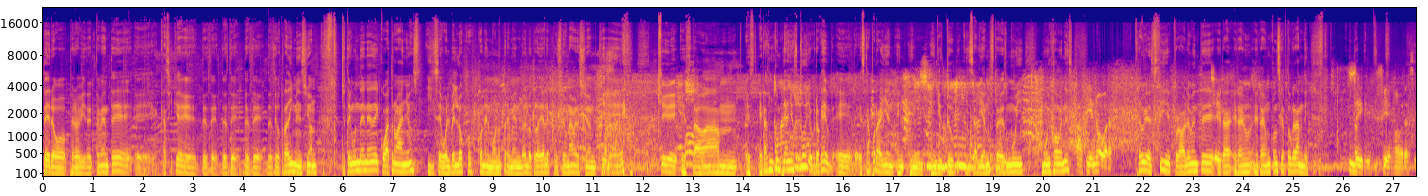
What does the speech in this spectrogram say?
pero, pero evidentemente eh, casi que desde, desde, desde, desde otra dimensión. Yo tengo un nene de cuatro años y se vuelve loco con el mono tremendo. El otro día le puse una versión que... estaba. Mm, era un cumpleaños tuyo, creo que eh, está por ahí en, en, en, YouTube y salían ustedes muy, muy jóvenes. Papi en obra. Creo que sí, probablemente Era, era, un, era un concierto grande. Sí, sí, ahora sí.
